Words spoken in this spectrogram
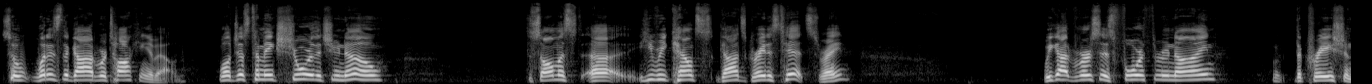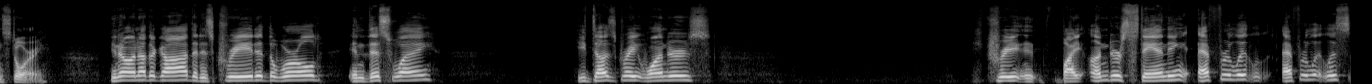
So, what is the God we're talking about? Well, just to make sure that you know, the psalmist, uh, he recounts God's greatest hits, right? We got verses four through nine, the creation story. You know, another God that has created the world in this way. He does great wonders. He create, by understanding, effortless, effortless,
